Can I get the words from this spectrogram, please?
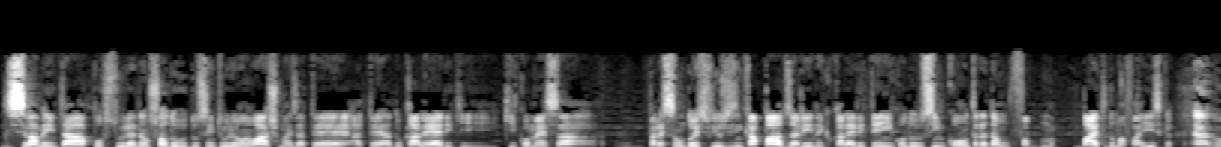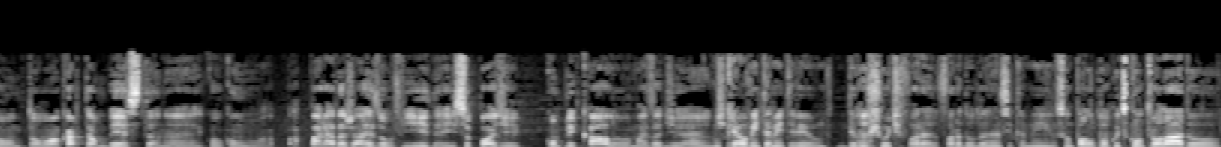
De se lamentar a postura não só do, do Centurião, eu acho, mas até, até a do Caleri, que, que começa. Parece que são dois fios desencapados ali, né? Que o Caleri tem, quando se encontra, dá um, uma baita de uma faísca. É, vão tomar um cartão besta, né? Com, com a, a parada já resolvida, e isso pode complicá-lo mais adiante. O Kelvin também teve um, deu um é. chute fora, fora do lance também. O São Paulo um é. pouco descontrolado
